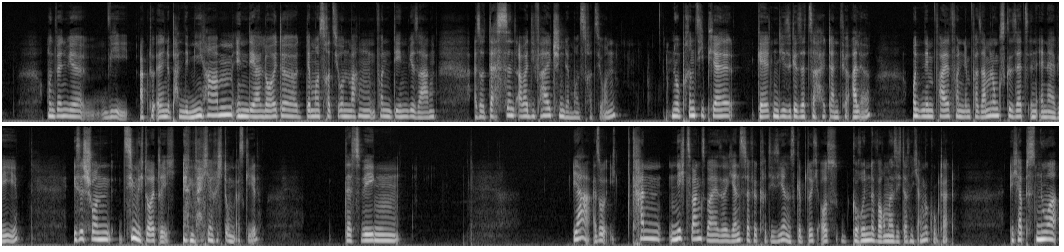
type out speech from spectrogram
und wenn wir wie aktuell eine Pandemie haben, in der Leute Demonstrationen machen, von denen wir sagen, also das sind aber die falschen Demonstrationen. Nur prinzipiell gelten diese Gesetze halt dann für alle. Und in dem Fall von dem Versammlungsgesetz in NRW ist es schon ziemlich deutlich, in welche Richtung das geht. Deswegen, ja, also ich kann nicht zwangsweise Jens dafür kritisieren. Es gibt durchaus Gründe, warum er sich das nicht angeguckt hat. Ich habe es nur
